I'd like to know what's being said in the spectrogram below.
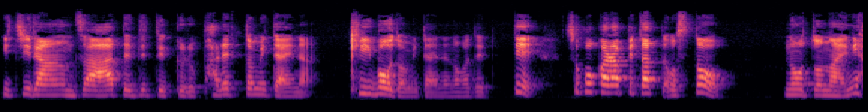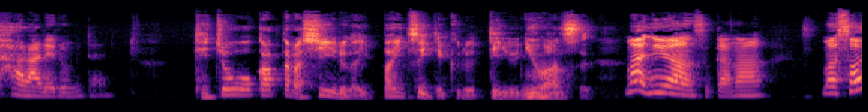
一覧ザーって出てくるパレットみたいな、キーボードみたいなのが出てて、そこからペタッと押すと、ノート内に貼られるみたいな。手帳を買ったらシールがいっぱいついてくるっていうニュアンス。まあ、ニュアンスかな。まあ、そうい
